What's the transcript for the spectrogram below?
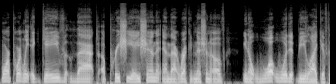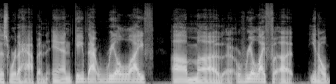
more importantly, it gave that appreciation and that recognition of, you know, what would it be like if this were to happen, and gave that real life, um, uh, real life, uh, you know,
